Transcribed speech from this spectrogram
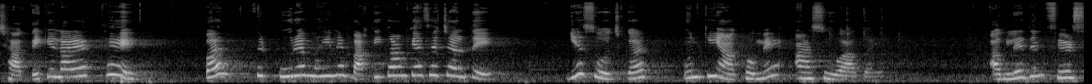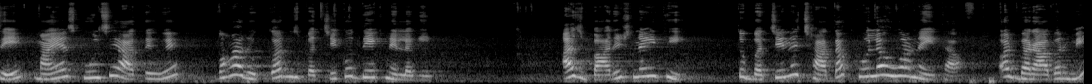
छाते के लायक थे, पर फिर पूरे महीने बाकी काम कैसे चलते? ये सोचकर उनकी आँखों में आँसू आ गए। अगले दिन फिर से माया स्कूल से आते हुए वहाँ रुककर उस बच्चे को देखने लगी। आज बारिश नहीं थी तो बच्चे ने छाता खोला हुआ नहीं था और बराबर में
